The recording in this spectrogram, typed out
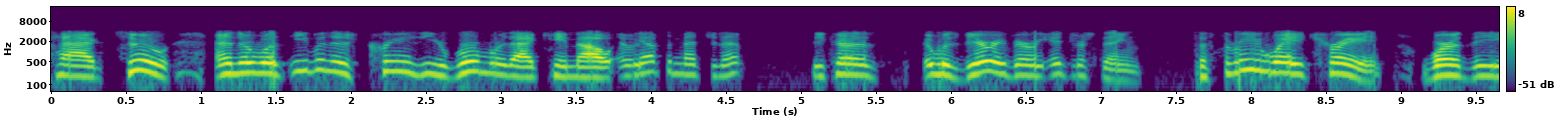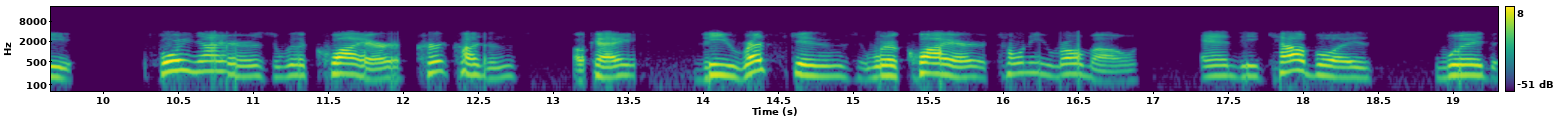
tag to. And there was even this crazy rumor that came out, and we have to mention it because it was very, very interesting. The three way trade where the 49ers would acquire Kirk Cousins, okay? The Redskins would acquire Tony Romo, and the Cowboys would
